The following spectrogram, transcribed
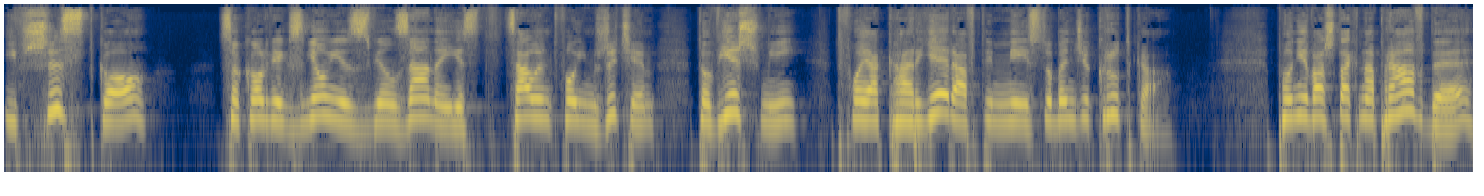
i wszystko, cokolwiek z nią jest związane, jest całym Twoim życiem, to wierz mi, Twoja kariera w tym miejscu będzie krótka. Ponieważ tak naprawdę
